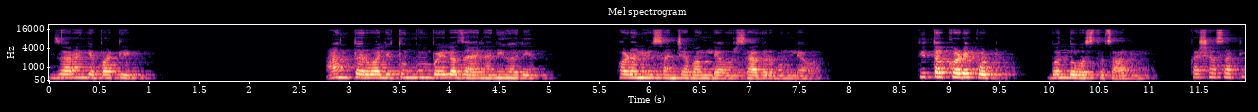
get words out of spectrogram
जारांगे पाटील आंतरवालीतून मुंबईला जायला निघाले. फडणवीसांच्या बंगल्यावर सागर बंगल्यावर. तिथं कडेकोट बंदोबस्त चालू आहे. कशासाठी?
